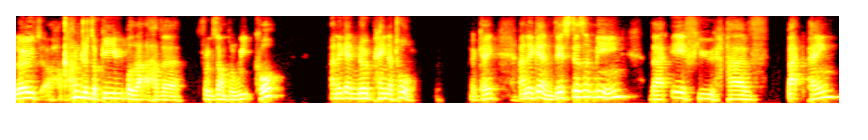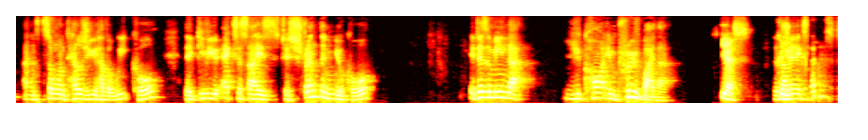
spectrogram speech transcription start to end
loads, hundreds of people that have a, for example, weak core, and again, no pain at all. Okay. And again, this doesn't mean that if you have back pain and someone tells you you have a weak core, they give you exercise to strengthen your core. It doesn't mean that you can't improve by that. yes. Does Could that you- make sense?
